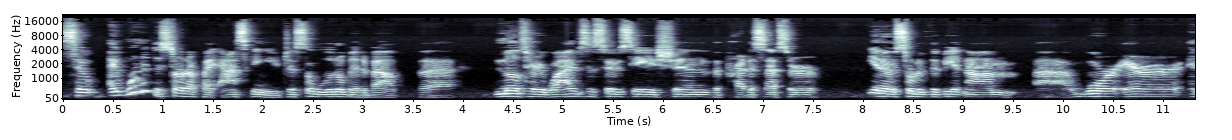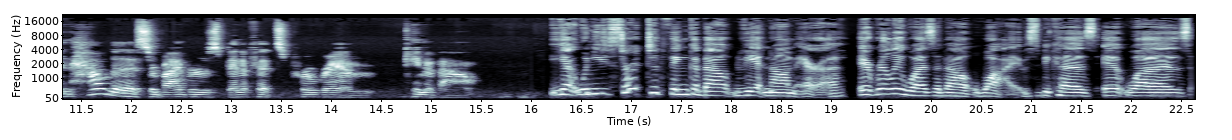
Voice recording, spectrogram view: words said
So I wanted to start off by asking you just a little bit about the Military Wives Association, the predecessor, you know, sort of the Vietnam uh, War era, and how the Survivors Benefits Program came about. Yeah, when you start to think about Vietnam era, it really was about wives because it was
